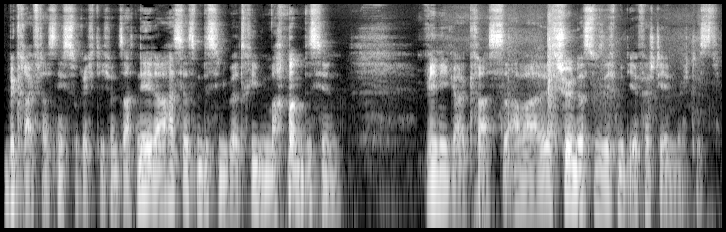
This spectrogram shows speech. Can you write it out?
begreift das nicht so richtig und sagt, nee, da hast du jetzt ein bisschen übertrieben, mach mal ein bisschen weniger krass. Aber es ist schön, dass du dich mit ihr verstehen möchtest.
